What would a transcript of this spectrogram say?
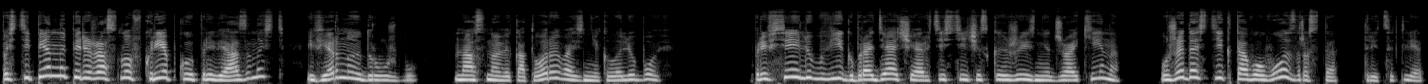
постепенно переросло в крепкую привязанность и верную дружбу, на основе которой возникла любовь. При всей любви к бродячей артистической жизни Джоакина уже достиг того возраста, 30 лет,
